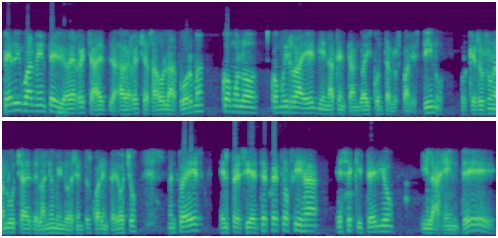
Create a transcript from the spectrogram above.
pero igualmente debió haber rechazado, haber rechazado la forma como, lo, como Israel viene atentando ahí contra los palestinos, porque eso es una lucha desde el año 1948. Entonces, el presidente Petro fija ese criterio y la gente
